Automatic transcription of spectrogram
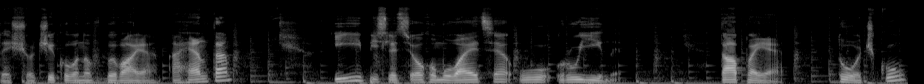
Дещо очікувано вбиває агента. І після цього мувається у руїни. Тапає точку.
